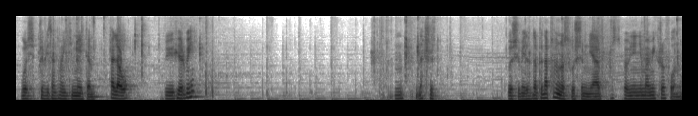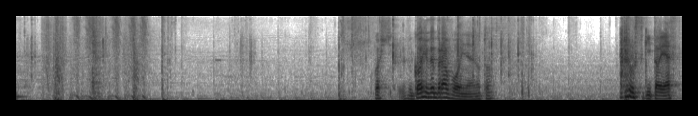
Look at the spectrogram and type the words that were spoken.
W ogóle się przywitam z moim teammate'em. Hello. Do you hear me? Hmm, znaczy... Słyszy mnie, na- na pewno słyszy mnie, ale po prostu pewnie nie ma mikrofonu. Gość, gość wybrał wojnę, no to... Ruski to jest.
